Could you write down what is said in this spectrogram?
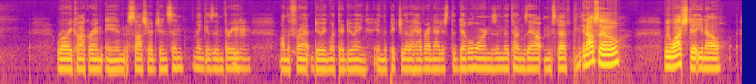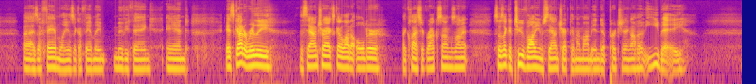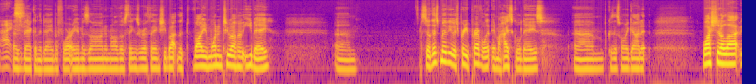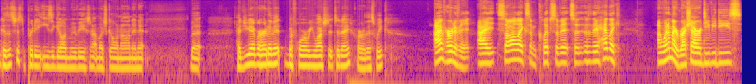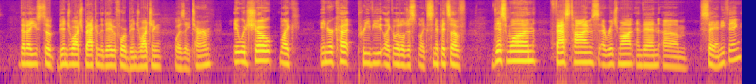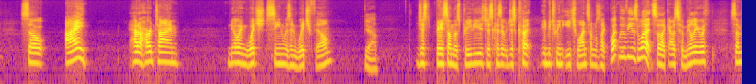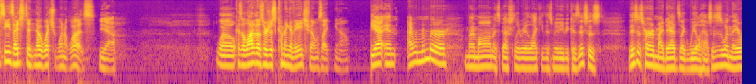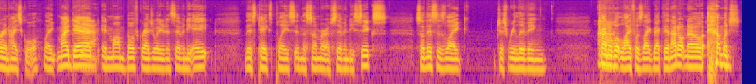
Rory Cochrane, and Sasha Jenson. I think is them 3 Mhm. On the front doing what they're doing in the picture that I have right now, just the devil horns and the tongues out and stuff. It also, we watched it, you know, uh, as a family, as like a family movie thing, and it's got a really, the soundtrack's got a lot of older, like classic rock songs on it. So it's like a two volume soundtrack that my mom ended up purchasing off of eBay. Nice. That was back in the day before Amazon and all those things were a thing. She bought the volume one and two off of eBay. Um, so this movie was pretty prevalent in my high school days, um, because that's when we got it. Watched it a lot because it's just a pretty easygoing movie. There's not much going on in it. But had you ever heard of it before we watched it today or this week? I've heard of it. I saw like some clips of it. So they had like on one of my Rush Hour DVDs that I used to binge watch back in the day before binge watching was a term. It would show like intercut preview, like little just like snippets of this one, Fast Times at Ridgemont, and then um, Say Anything. So I had a hard time knowing which scene was in which film Yeah. just based on those previews, just because it would just cut in between each one. So I was like, what movie is what? So like I was familiar with some scenes, I just didn't know which one it was Yeah. Well, because a lot of those are just coming of age films, like you know. Yeah, and I remember my mom especially really liking this movie because this is this is her and my dad's like wheelhouse. This is when they were in high school. Like my dad and mom both graduated in 78. This takes place in the summer of 76. So this is like just reliving kind of Uh-huh. what life was like back then. I don't know how much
